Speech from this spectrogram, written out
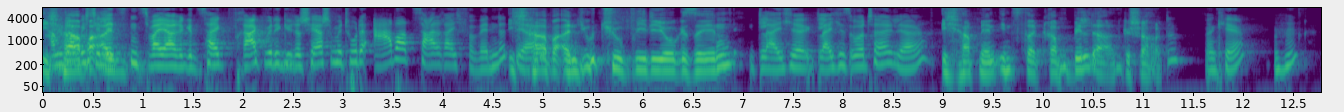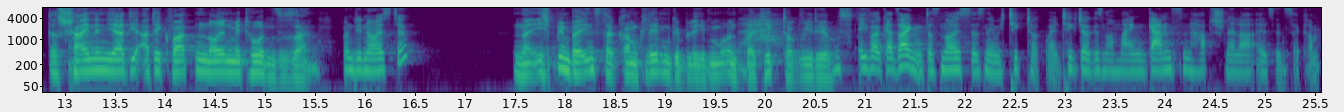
Ich haben, glaube ich, die letzten zwei Jahre gezeigt, fragwürdige Recherchemethode, aber zahlreich verwendet. Ich ja. habe ein YouTube-Video gesehen. Gleiche, gleiches Urteil, ja. Ich habe mir in Instagram Bilder angeschaut. Okay. Das scheinen ja die adäquaten neuen Methoden zu sein. Und die neueste? Na, ich bin bei Instagram kleben geblieben und bei TikTok-Videos. Ich wollte gerade sagen, das neueste ist nämlich TikTok, weil TikTok ist noch mal einen ganzen Hub schneller als Instagram.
